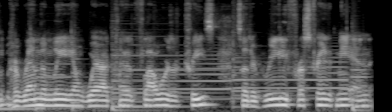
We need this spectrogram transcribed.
randomly where I planted flowers or trees. So that really frustrated me, and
